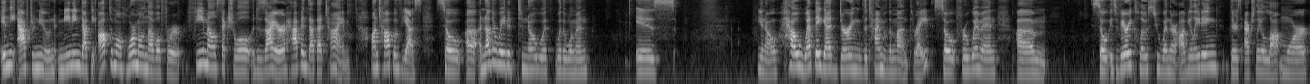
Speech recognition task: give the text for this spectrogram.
in the afternoon, meaning that the optimal hormone level for female sexual desire happens at that time. On top of yes, so uh, another way to, to know with with a woman is you know how wet they get during the time of the month, right? So for women, um, so it's very close to when they're ovulating. There's actually a lot more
